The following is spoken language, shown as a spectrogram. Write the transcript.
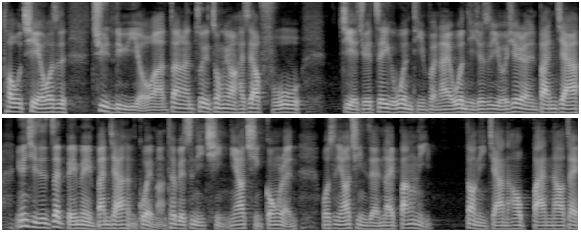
偷窃或是去旅游啊，当然最重要还是要服务解决这个问题。本来的问题就是有一些人搬家，因为其实在北美搬家很贵嘛，特别是你请你要请工人，或是你要请人来帮你。到你家，然后搬，然后再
